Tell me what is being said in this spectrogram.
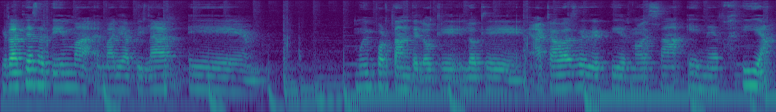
Gracias a ti, María Pilar. Eh, muy importante lo que, lo que acabas de decir, ¿no? Esa energía,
